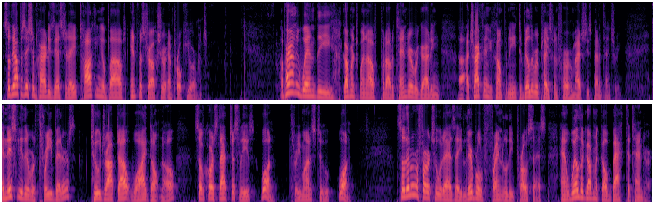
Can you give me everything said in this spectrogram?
So the opposition parties yesterday talking about infrastructure and procurement. Apparently, when the government went out, put out a tender regarding uh, attracting a company to build a replacement for Her Majesty's Penitentiary. Initially, there were three bidders. Two dropped out. Why? Don't know. So, of course, that just leaves one. Three minus two, one. So they'll refer to it as a liberal friendly process. And will the government go back to tender?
